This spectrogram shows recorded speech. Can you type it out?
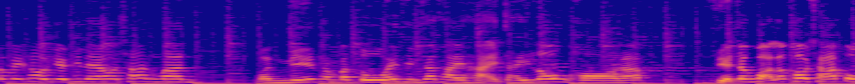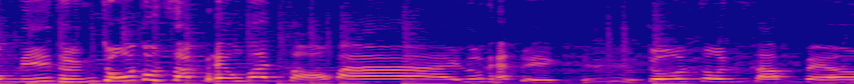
ษไม่เข้าเกมที่แล้วช่างมัน วันนี้ทำประตูให้ทีมชาติไทยหายใจโล่งคอครับ สียจังหวะแล้วเข้าช้าตรงนี้ถึงโจซุนซับเบลเบิลสองไปลุ้นแฮตทริกโจซุนซับเบล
